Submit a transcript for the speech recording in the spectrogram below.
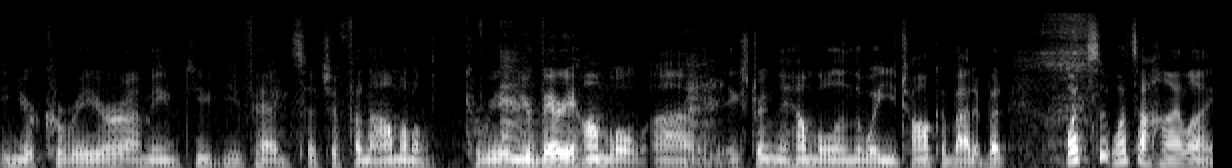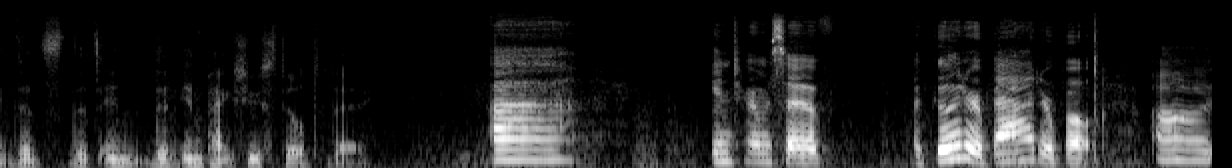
in your career? I mean, you, you've had such a phenomenal career. You're very humble, uh, extremely humble in the way you talk about it. But what's what's a highlight that's that's in, that impacts you still today? Uh, in terms of a good or bad or both? Uh,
